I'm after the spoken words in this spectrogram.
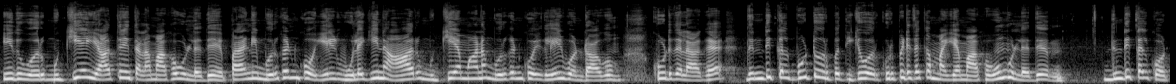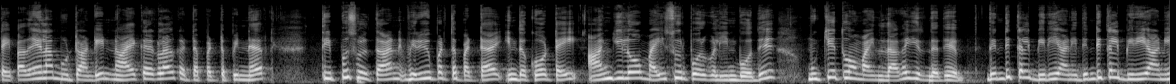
இது ஒரு முக்கிய யாத்திரை தலமாக உள்ளது. பழனி முருகன் கோயில் உலகின் ஆறு முக்கியமான முருகன் கோயில்களில் ஒன்றாகும். கூடுதலாக திண்டுக்கல் பூட்டு உற்பத்திக்கு ஒரு குறிப்பிடத்தக்க மையமாகவும் உள்ளது. திண்டுக்கல் கோட்டை பதினேழாம் நூற்றாண்டின் நாயக்கர்களால் கட்டப்பட்ட பின்னர் திப்பு சுல்தான் விரிவுபடுத்தப்பட்ட இந்த கோட்டை ஆங்கிலோ மைசூர் போர்களின் போது முக்கியத்துவம் வாய்ந்ததாக இருந்தது. திண்டுக்கல் பிரியாணி திண்டுக்கல் பிரியாணி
